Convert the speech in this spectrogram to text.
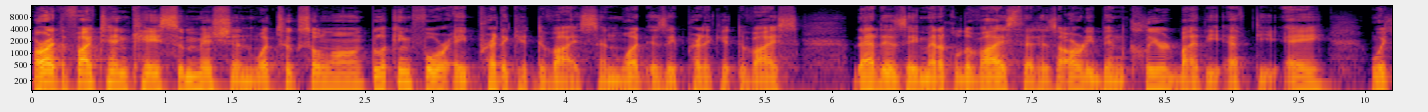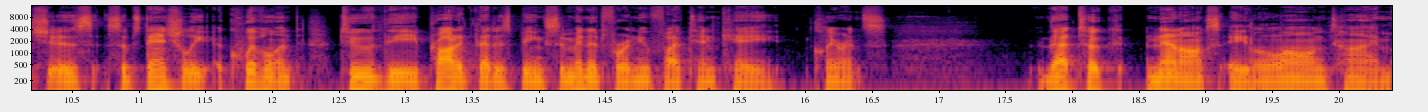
All right, the 510K submission. What took so long? Looking for a predicate device. And what is a predicate device? That is a medical device that has already been cleared by the FDA, which is substantially equivalent to the product that is being submitted for a new 510K clearance. That took Nanox a long time.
